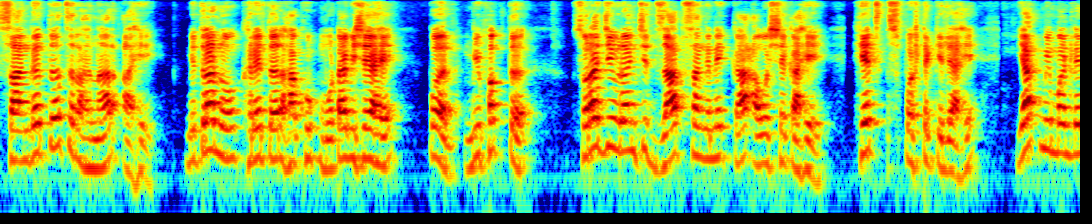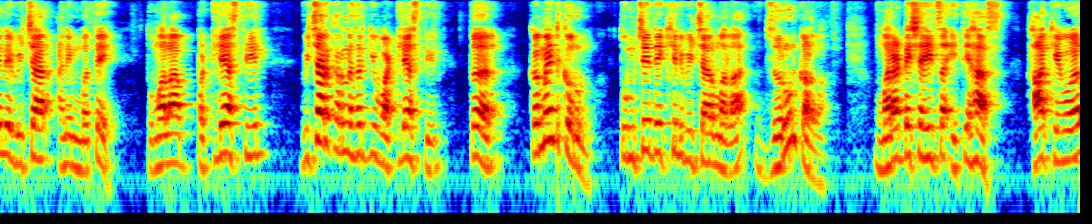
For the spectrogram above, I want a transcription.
सांगतच राहणार आहे. मित्रांनो खरे तर हा खूप मोठा विषय आहे पण मी फक्त स्वराज्यवीरांची जात सांगणे का आवश्यक आहे हेच स्पष्ट केले आहे. यात मी मांडलेले विचार आणि मते तुम्हाला पटले असतील विचार करण्यासारखी वाटले असतील तर कमेंट करून तुमचे देखील विचार मला जरूर कळवा. मराठेशाहीचा इतिहास हा केवळ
